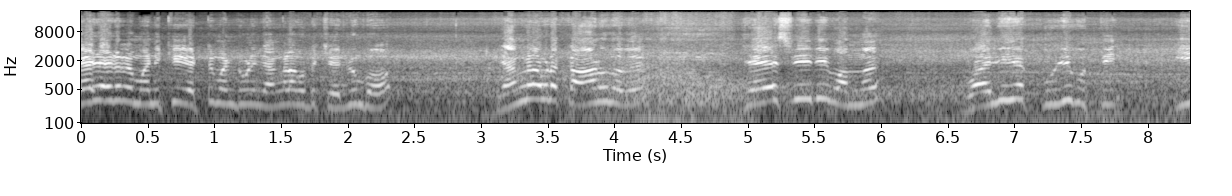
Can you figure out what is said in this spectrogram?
ഏഴേഴര മണിക്ക് എട്ട് ഞങ്ങൾ അങ്ങോട്ട് ചെല്ലുമ്പോൾ ഞങ്ങളവിടെ കാണുന്നത് ജെ സി ബി വന്ന് വലിയ കുഴി കുത്തി ഈ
